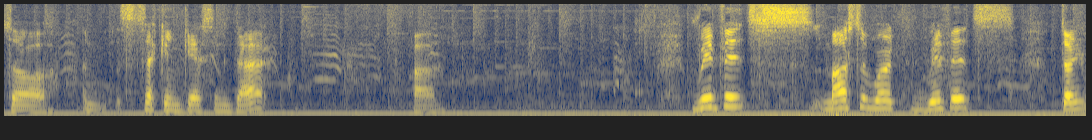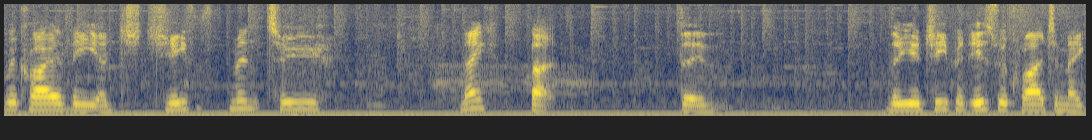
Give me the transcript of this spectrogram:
so I'm second guessing that. Um, rivets, masterwork rivets don't require the achievement to make, but the the achievement is required to make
